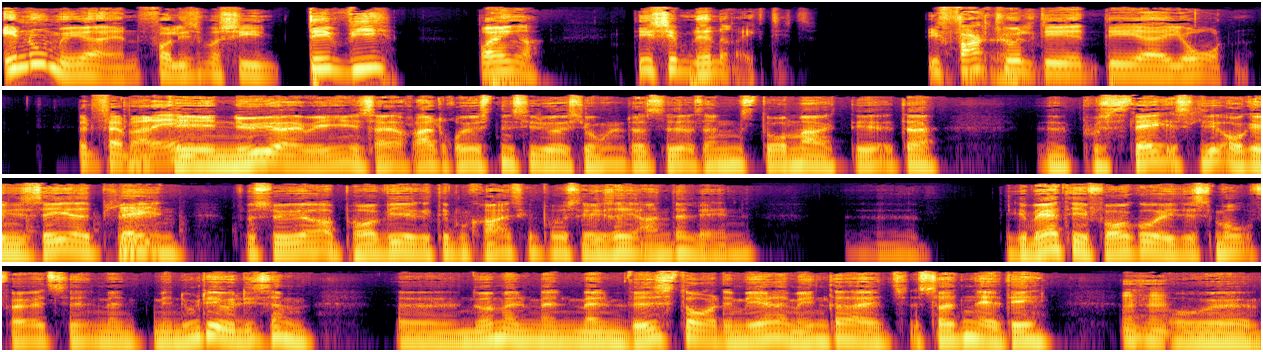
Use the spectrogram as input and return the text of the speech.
endnu mere an, for ligesom at sige, det vi bringer, det er simpelthen rigtigt. Det er faktuelt, ja. det, det er i orden. Men falder det? Det er en ny og jo egentlig så ret rystende situation, der sidder sådan en stormagt der, der øh, på statslig organiseret plan mm. forsøger at påvirke demokratiske processer i andre lande. Øh, det kan være, at det er foregået i det små før i tiden, men, men nu er det jo ligesom øh, noget, man, man, man vedstår det mere eller mindre, at sådan er det. Mm-hmm. Og, øh,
